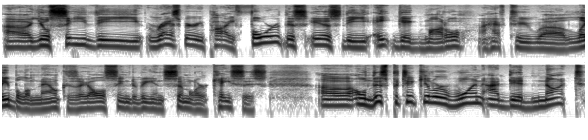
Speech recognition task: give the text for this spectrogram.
uh, you'll see the Raspberry Pi 4. This is the 8 gig model. I have to uh, label them now because they all seem to be in similar cases. Uh, on this particular one, I did not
